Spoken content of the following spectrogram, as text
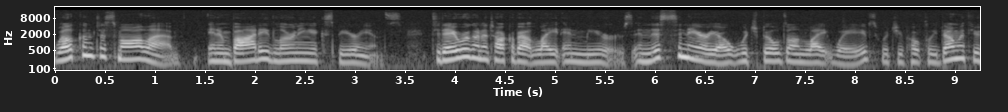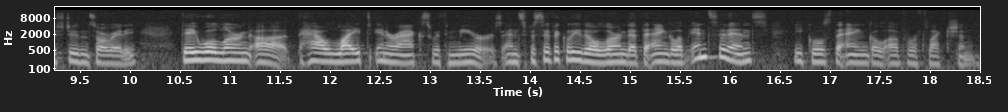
Welcome to SMALLab, an embodied learning experience. Today we're going to talk about light and mirrors. In this scenario, which builds on light waves, which you've hopefully done with your students already, they will learn uh, how light interacts with mirrors. And specifically, they'll learn that the angle of incidence equals the angle of reflection.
